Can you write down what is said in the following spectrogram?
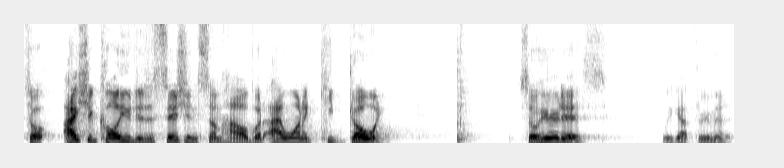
So I should call you to decision somehow, but I want to keep going. So here it is. We got three minutes.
